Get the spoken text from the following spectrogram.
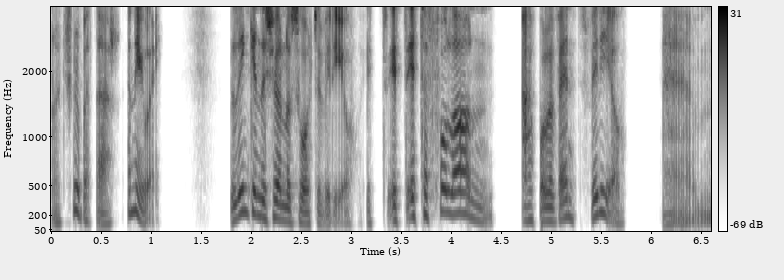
not sure about that. Anyway, the link in the show notes watch the video. It's it's it's a full on Apple event video, um,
